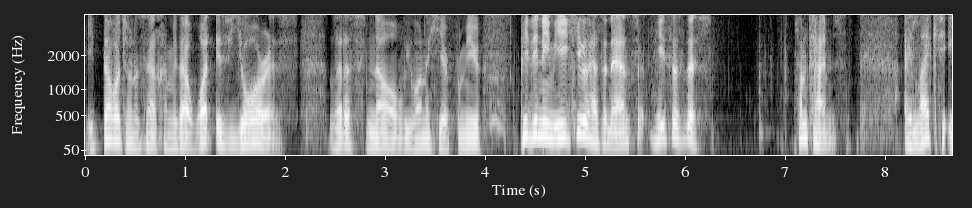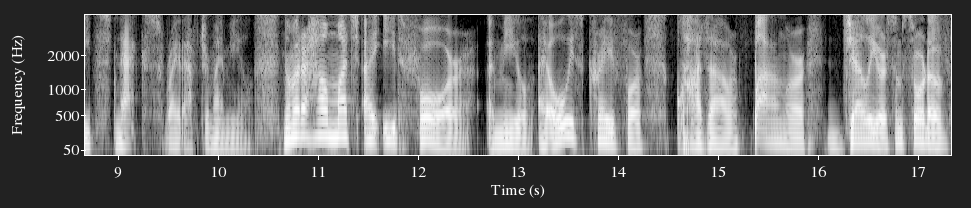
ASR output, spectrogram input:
있다고 저는 생각합니다. What is yours? Let us know. We want to hear from you. PD님 EQ has an answer. He says this. Sometimes I like to eat snacks right after my meal. No matter how much I eat for a meal, I always crave for 과자 or 빵 or jelly or some sort of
